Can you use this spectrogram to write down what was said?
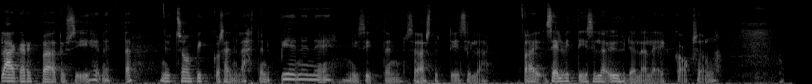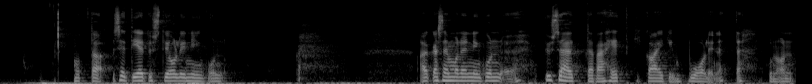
lääkärit päätyi siihen, että nyt se on pikkasen lähtenyt pienenee, niin sitten säästyttiin sillä, tai selvittiin sillä yhdellä leikkauksella. Mutta se tietysti oli niin kuin aika semmoinen niin kuin pysäyttävä hetki kaikin puolin, että kun on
